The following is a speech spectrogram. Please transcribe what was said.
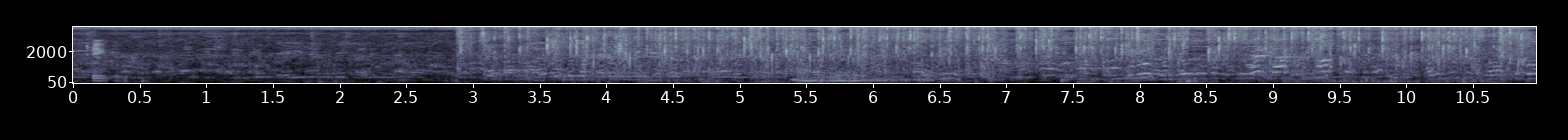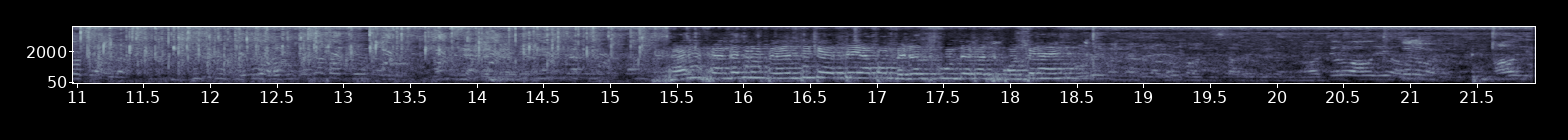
ਠੀਕ ਸਾਰੀ ਸੰਗਤ ਨੂੰ ਬੇਨਤੀ ਕਰਦੇ ਆਪਾਂ ਮਿਡਲ ਸਕੂਲ ਦੇ ਵਿੱਚ ਪਹੁੰਚਣਾ ਹੈ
